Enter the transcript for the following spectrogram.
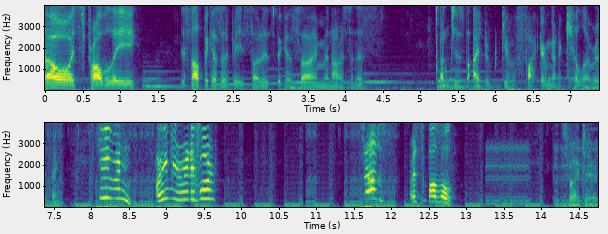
Oh, it's probably... It's not because I restarted, it's because I'm an arsonist. I'm just, I don't give a fuck, I'm gonna kill everything. Human! Are you ready for? Sans! Where's the puzzle? It's right there,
